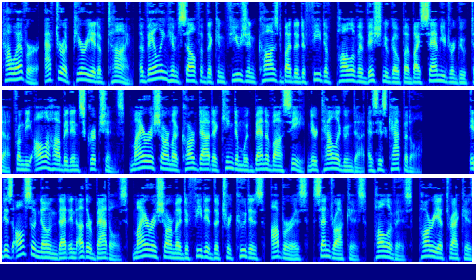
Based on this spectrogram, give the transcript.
However, after a period of time, availing himself of the confusion caused by the defeat of Pallava Vishnugopa by Samudragupta from the Allahabad inscriptions, Mayurasharma carved out a kingdom with Banavasi near Talagunda as his capital. It is also known that in other battles, Mayurasharma defeated the Traikutas, Abhiras, Sendrakas, Pallavas, Pariyathrakas,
